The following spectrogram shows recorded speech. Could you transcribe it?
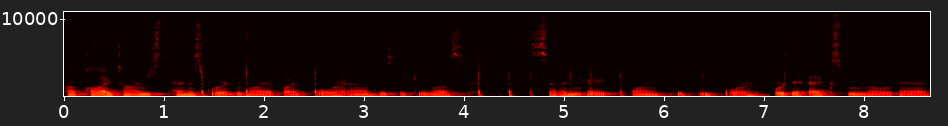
a pi times 10 squared divided by 4 and this would give us 78.54 for the x we know that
